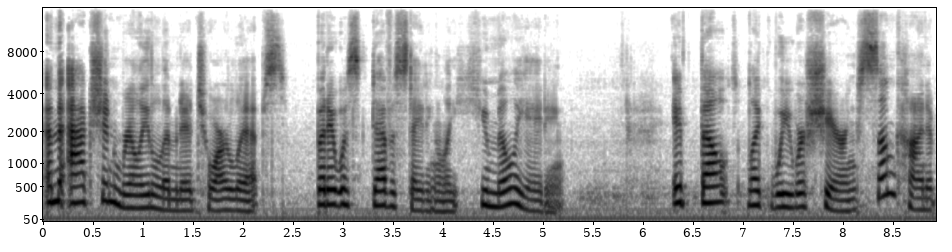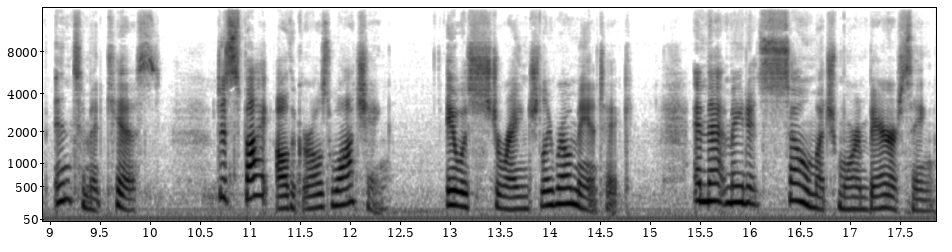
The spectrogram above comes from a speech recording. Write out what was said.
and the action really limited to our lips, but it was devastatingly humiliating. It felt like we were sharing some kind of intimate kiss, despite all the girls watching. It was strangely romantic, and that made it so much more embarrassing.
